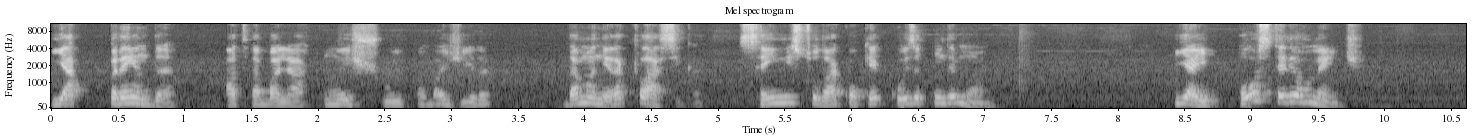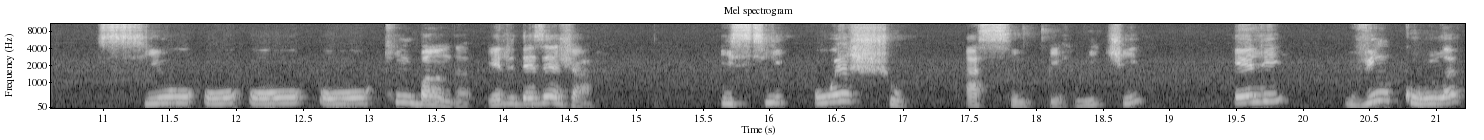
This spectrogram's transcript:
E aprenda a trabalhar com Exu e Pombagira da maneira clássica, sem misturar qualquer coisa com demônio. E aí, posteriormente, se o, o, o, o Kimbanda ele desejar e se o Exu assim permitir, ele vincula,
